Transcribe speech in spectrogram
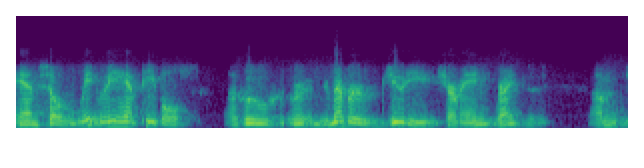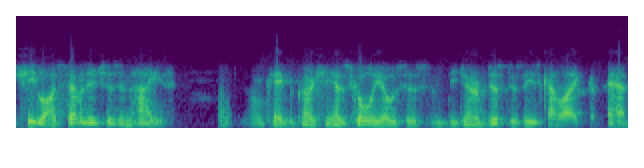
And so we, we have people uh, who remember Judy Charmaine, right? Um, she lost seven inches in height, okay, because she had scoliosis and degenerative disc disease, kind of like a pet.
